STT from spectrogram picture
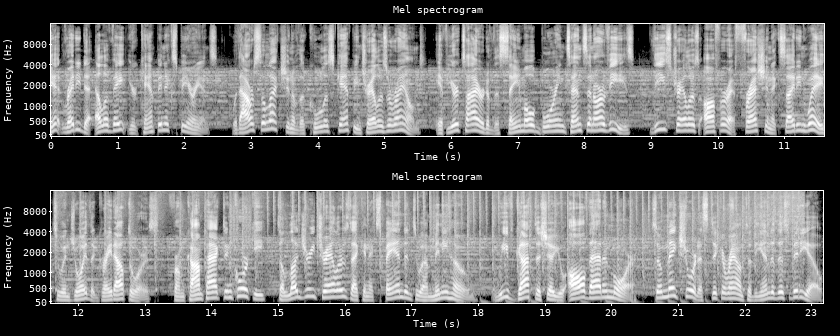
get ready to elevate your camping experience with our selection of the coolest camping trailers around. If you're tired of the same old boring tents and RVs, these trailers offer a fresh and exciting way to enjoy the great outdoors. From compact and quirky to luxury trailers that can expand into a mini home. We've got to show you all that and more, so make sure to stick around to the end of this video.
